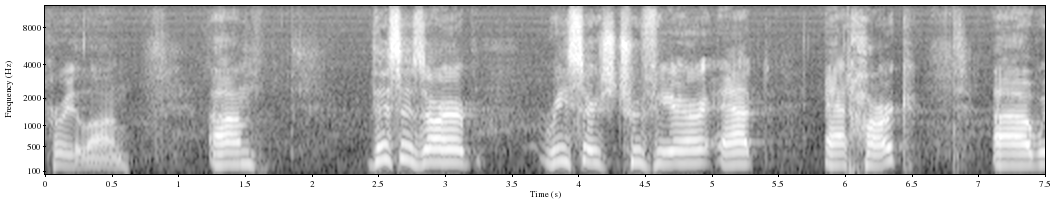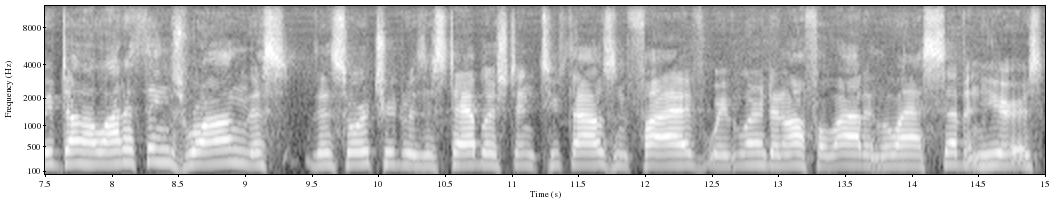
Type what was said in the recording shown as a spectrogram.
hurry along. Um, this is our research truffière at, at HARC. Uh, we've done a lot of things wrong. This, this orchard was established in 2005. We've learned an awful lot in the last seven years.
